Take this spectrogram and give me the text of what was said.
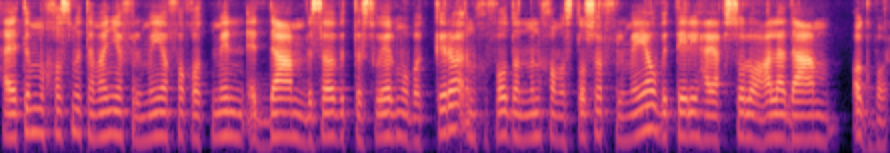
هيتم خصم 8% فقط من الدعم بسبب التسوية المبكرة انخفاضا من 15% وبالتالي هيحصلوا على دعم أكبر.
